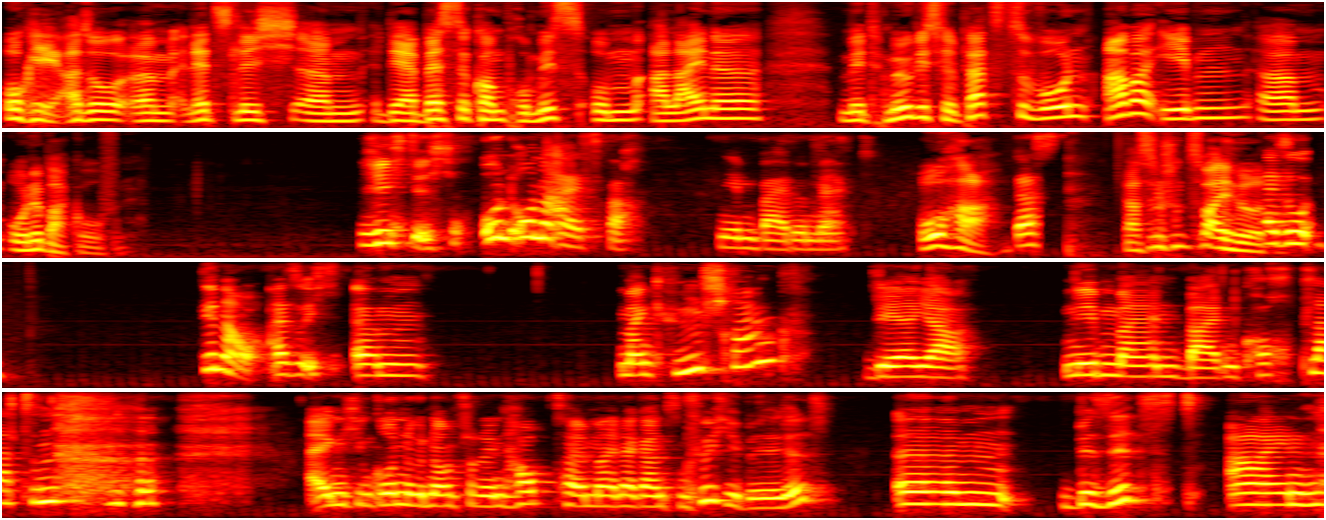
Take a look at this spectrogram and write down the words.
Okay, also ähm, letztlich ähm, der beste Kompromiss, um alleine mit möglichst viel Platz zu wohnen, aber eben ähm, ohne Backofen. Richtig. Und ohne Eisfach, nebenbei bemerkt. Oha. Das, das sind schon zwei Hürden. Also, genau. Also, ich, ähm, mein Kühlschrank, der ja neben meinen beiden Kochplatten eigentlich im Grunde genommen schon den Hauptteil meiner ganzen Küche bildet, ähm, besitzt ein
